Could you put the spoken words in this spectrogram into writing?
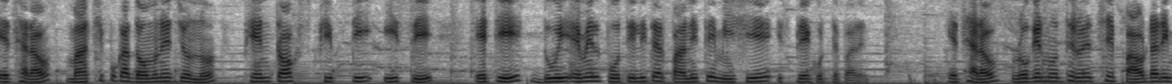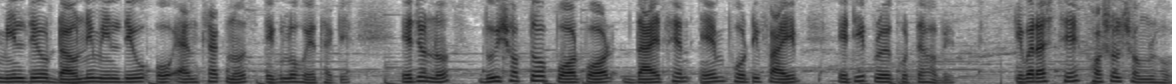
এছাড়াও মাছি পোকা দমনের জন্য ফেনটক্স ফিফটি ইসি এটি দুই এম প্রতি লিটার পানিতে মিশিয়ে স্প্রে করতে পারেন। এছাড়াও রোগের মধ্যে রয়েছে পাউডারি মিলডিউ ডাউনি মিলডিউ ও অ্যানথ্রাকনোস এগুলো হয়ে থাকে। এজন্য দুই সপ্তাহ পর পর ডাইথেন এম ফোর্টি ফাইভ এটি প্রয়োগ করতে হবে। এবার আসছে ফসল সংগ্রহ।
